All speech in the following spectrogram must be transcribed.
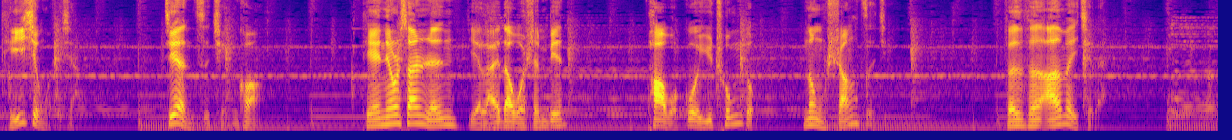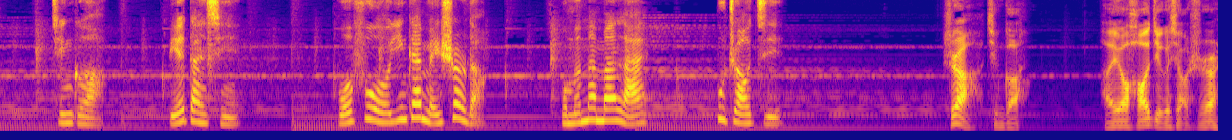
提醒我一下。见此情况。铁牛三人也来到我身边，怕我过于冲动，弄伤自己，纷纷安慰起来。金哥，别担心，伯父应该没事的，我们慢慢来，不着急。是啊，金哥，还有好几个小时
